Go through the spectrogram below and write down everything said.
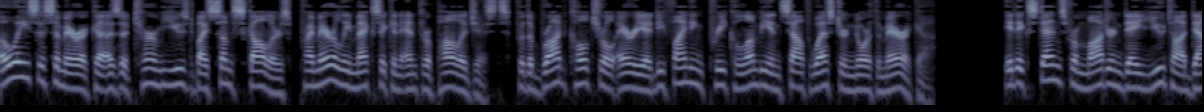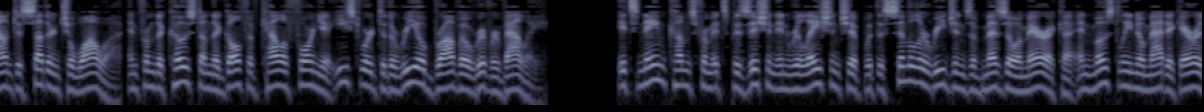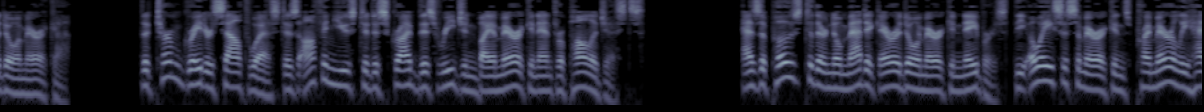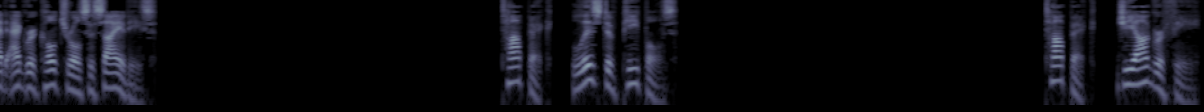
Oasis America is a term used by some scholars, primarily Mexican anthropologists, for the broad cultural area defining pre-Columbian southwestern North America. It extends from modern-day Utah down to southern Chihuahua, and from the coast on the Gulf of California eastward to the Rio Bravo River Valley. Its name comes from its position in relationship with the similar regions of Mesoamerica and mostly nomadic Aridoamerica. The term Greater Southwest is often used to describe this region by American anthropologists. As opposed to their nomadic Aridoamerican neighbors, the Oasis Americans primarily had agricultural societies. List of peoples Geography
